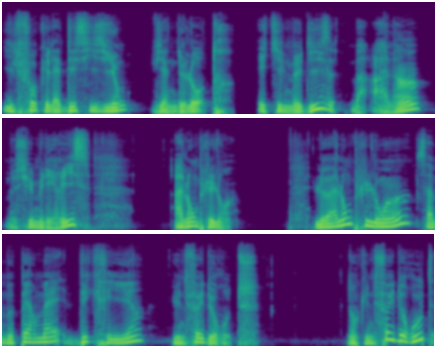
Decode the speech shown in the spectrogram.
Il faut que la décision vienne de l'autre et qu'il me dise, bah Alain, Monsieur Mulleris, allons plus loin. Le allons plus loin, ça me permet d'écrire une feuille de route. Donc une feuille de route,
